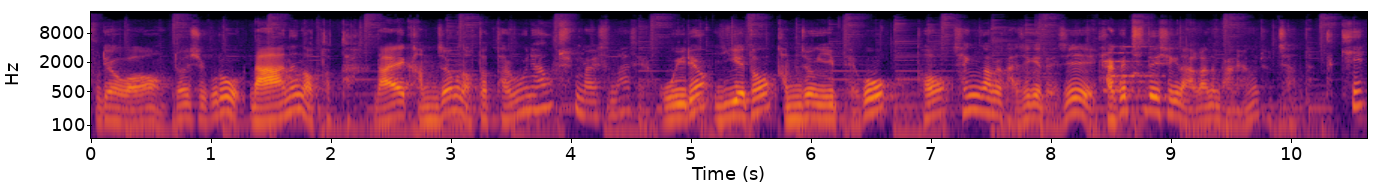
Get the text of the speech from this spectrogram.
두려워. 이런 식으로 나는 어떻다 나의 감정은 어떻다고 그냥 하고 싶은 말씀 하세요. 오히려 이게 더 감정이입되고 더 책임감을 가지게 되지 다그치듯이 나가는 방향은 좋지 않다. 특히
